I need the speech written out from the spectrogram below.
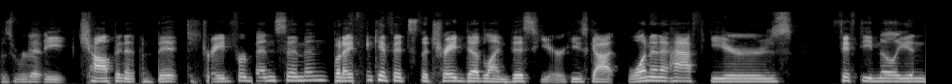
was really chomping at the bit to trade for Ben Simmons. But I think if it's the trade deadline this year, he's got one and a half years, $50 million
